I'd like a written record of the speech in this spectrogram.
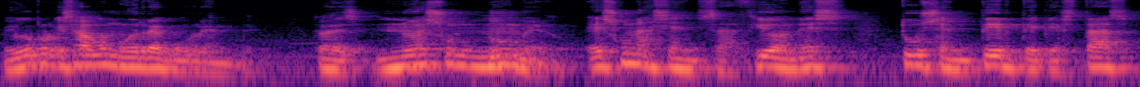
digo porque es algo muy recurrente. Entonces, no es un número, es una sensación, es tú sentirte que estás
